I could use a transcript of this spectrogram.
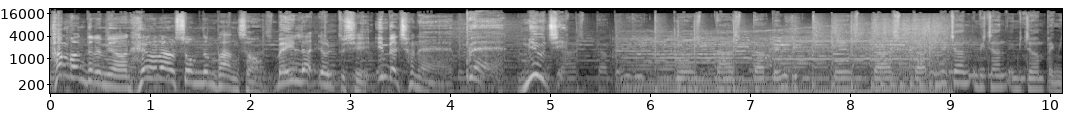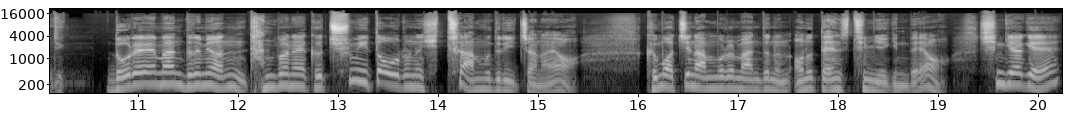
한 번 들으면 헤어나올 수 없는 방송 매일 낮 12시 임백천의 백뮤직 노래만 들으면 단번에 그 춤이 떠오르는 히트 안무들이 있잖아요. 그 멋진 안무를 만드는 어느 댄스 팀 얘기인데요. 신기하게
